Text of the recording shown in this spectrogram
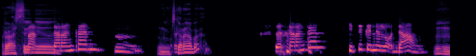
Sebab Rasanya sekarang kan hmm, hmm, sekarang apa? sebab sekarang kan kita kena lockdown. Hmm.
